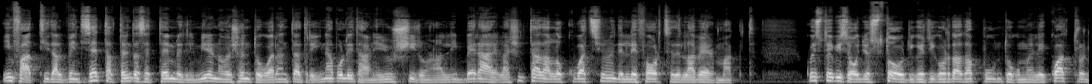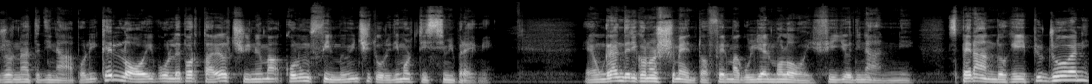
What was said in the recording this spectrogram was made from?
Infatti, dal 27 al 30 settembre del 1943 i napoletani riuscirono a liberare la città dall'occupazione delle forze della Wehrmacht questo episodio storico è ricordato appunto come le quattro giornate di Napoli che Loi volle portare al cinema con un film vincitore di moltissimi premi. È un grande riconoscimento, afferma Guglielmo Loi, figlio di Nanni, sperando che i più giovani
